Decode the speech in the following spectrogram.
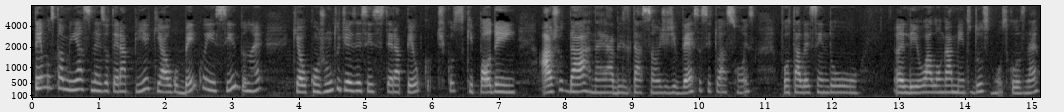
Temos também a cinesioterapia, que é algo bem conhecido, né? Que é o conjunto de exercícios terapêuticos que podem ajudar na reabilitação de diversas situações, fortalecendo ali o alongamento dos músculos, né?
